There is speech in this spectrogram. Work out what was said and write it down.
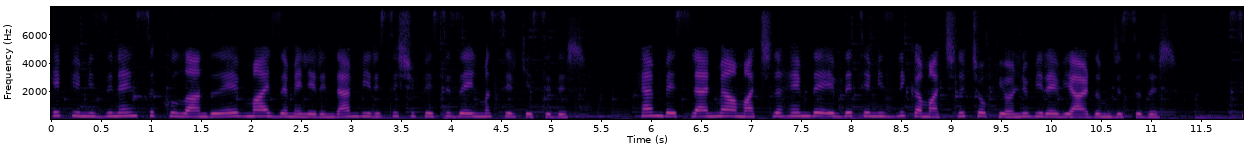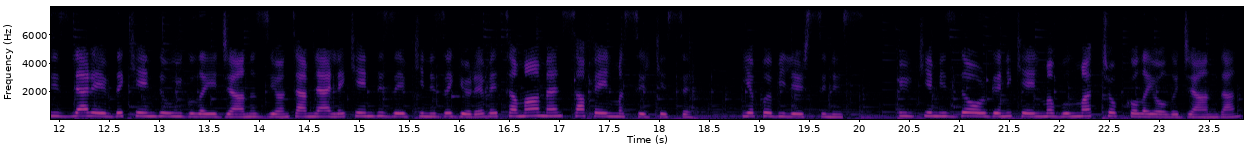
Hepimizin en sık kullandığı ev malzemelerinden birisi şüphesiz elma sirkesidir. Hem beslenme amaçlı hem de evde temizlik amaçlı çok yönlü bir ev yardımcısıdır. Sizler evde kendi uygulayacağınız yöntemlerle kendi zevkinize göre ve tamamen saf elma sirkesi yapabilirsiniz. Ülkemizde organik elma bulmak çok kolay olacağından,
